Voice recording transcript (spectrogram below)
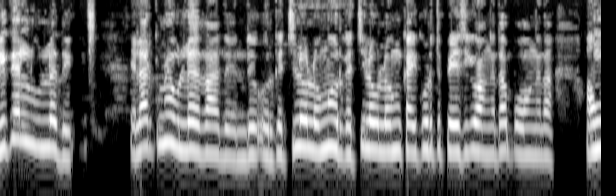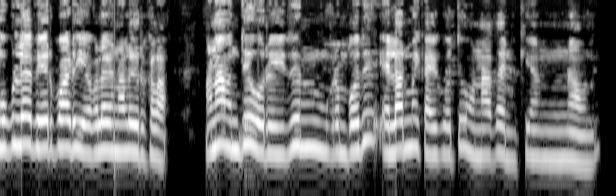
நிகழ் உள்ளது. எல்லாருக்குமே உள்ளது தான் இது. வந்து ஒரு கட்சியில் உள்ளவங்க ஒரு கட்சியில் உள்ளவங்க கை கொடுத்து பேசிக்குவாங்க தான் போவாங்க தான் அவங்களுக்குள்ள வேறுபாடு எவ்வளோ வேணாலும் இருக்கலாம். ஆனால் வந்து ஒரு இதுங்கிற போது எல்லாருமே கை கொடுத்து ஒன்றா தான் நிற்கணும்னு ஆகணும்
